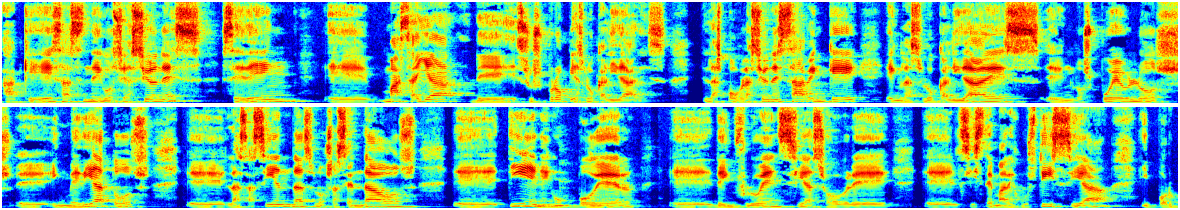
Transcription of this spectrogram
a que esas negociaciones se den más allá de sus propias localidades. Las poblaciones saben que en las localidades, en los pueblos eh, inmediatos, eh, las haciendas, los hacendados eh, tienen un poder de influencia sobre el sistema de justicia y, por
